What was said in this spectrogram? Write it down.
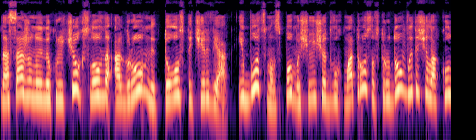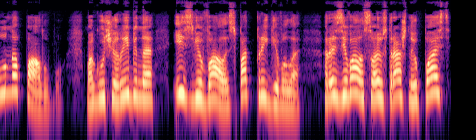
насаженную на крючок, словно огромный толстый червяк, и боцман с помощью еще двух матросов с трудом вытащил акулу на палубу. Могучая рыбина извивалась, подпрыгивала, раздевала свою страшную пасть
